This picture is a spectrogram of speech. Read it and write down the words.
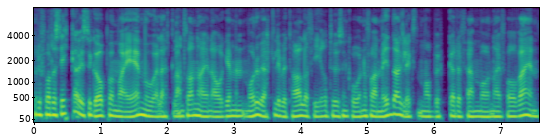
Og du får det sikkert hvis du går på Maemo eller et eller annet sånt her i Norge, men må du virkelig betale 4000 kroner for en middag, liksom, og booke det fem måneder i forveien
